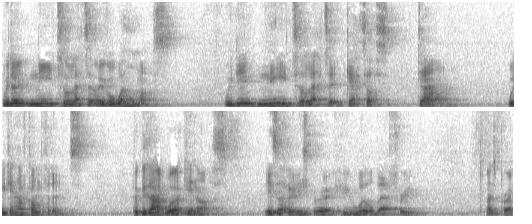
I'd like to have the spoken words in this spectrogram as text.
We don't need to let it overwhelm us. We don't need to let it get us down. We can have confidence because at work in us is the Holy Spirit who will bear fruit. Let's pray.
